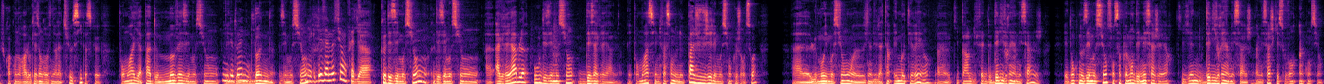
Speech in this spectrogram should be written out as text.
Je crois qu'on aura l'occasion de revenir là-dessus aussi parce que pour moi, il n'y a pas de mauvaises émotions et de, bonnes. émotions. Il n'y a que des émotions, en fait. Il n'y a que des émotions, des émotions euh, agréables ou des émotions désagréables. Et pour moi, c'est une façon de ne pas juger l'émotion que je reçois. Euh, le mot émotion euh, vient du latin émotere, hein, qui parle du fait de délivrer un message. Et donc nos émotions sont simplement des messagères qui viennent nous délivrer un message, un message qui est souvent inconscient.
